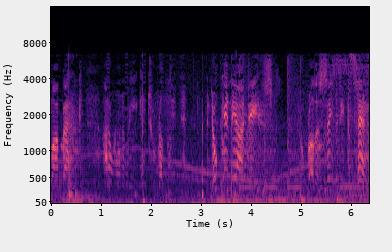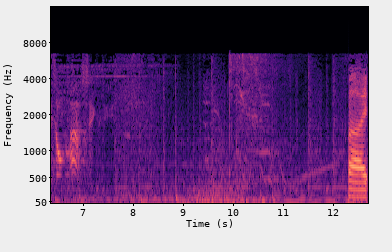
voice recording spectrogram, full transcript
my back. I don't want to be interrupted. And don't get any ideas. Your brother's safety depends on my safety. Bye.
